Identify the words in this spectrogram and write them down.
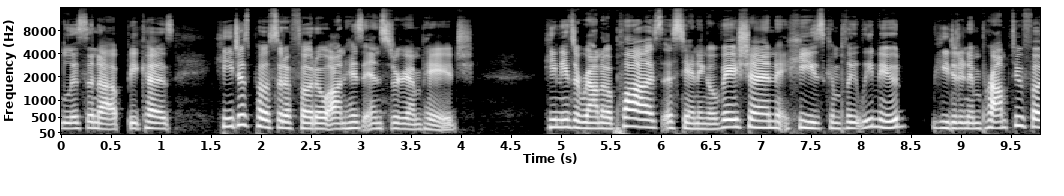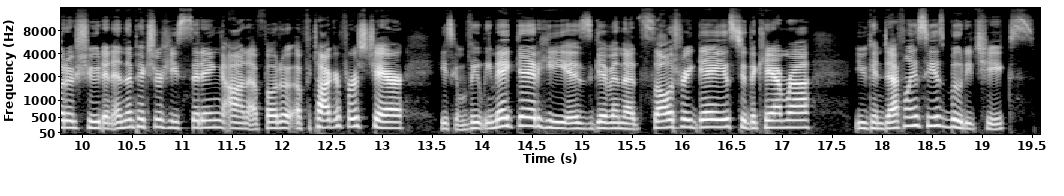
listen up because he just posted a photo on his Instagram page he needs a round of applause, a standing ovation. He's completely nude. He did an impromptu photo shoot, and in the picture, he's sitting on a photo, a photographer's chair. He's completely naked. He is given that sultry gaze to the camera. You can definitely see his booty cheeks,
